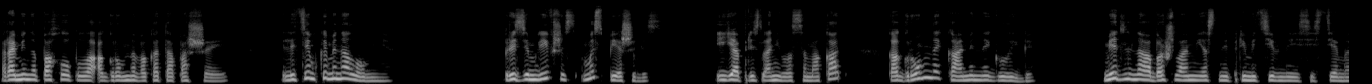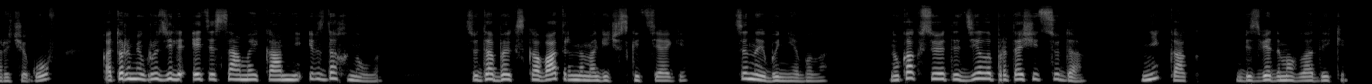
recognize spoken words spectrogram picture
Рамина похлопала огромного кота по шее. Летим к каменоломне. Приземлившись, мы спешились, и я прислонила самокат к огромной каменной глыбе. Медленно обошла местные примитивные системы рычагов, которыми грузили эти самые камни, и вздохнула. Сюда бы экскаватор на магической тяге. Цены бы не было. Но как все это дело протащить сюда? Никак, без ведома владыки.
